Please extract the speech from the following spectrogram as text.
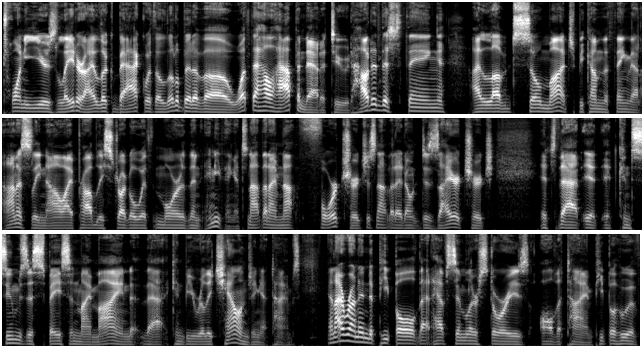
20 years later, I look back with a little bit of a what the hell happened attitude. How did this thing I loved so much become the thing that honestly now I probably struggle with more than anything? It's not that I'm not for church, it's not that I don't desire church. It's that it, it consumes this space in my mind that can be really challenging at times. And I run into people that have similar stories all the time. People who have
